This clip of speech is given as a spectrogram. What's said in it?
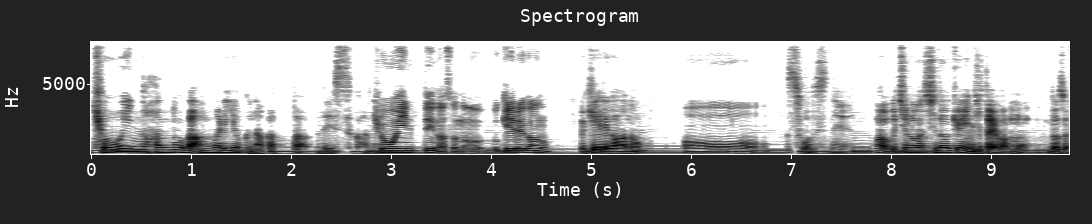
教員の反応があんまり良くなかったですかね。教員っていうのはその受け入れ側の？受け入れ側の。あそうですね、まあ、うちの指導教員自体はもうどうぞ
